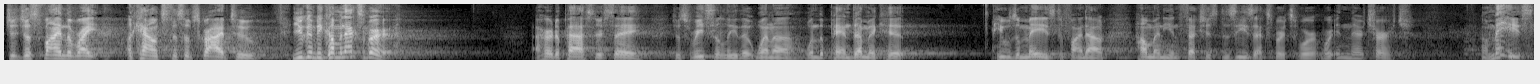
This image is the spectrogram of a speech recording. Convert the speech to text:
Just find the right accounts to subscribe to. You can become an expert. I heard a pastor say just recently that when, uh, when the pandemic hit, he was amazed to find out how many infectious disease experts were, were in their church. Amazed.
